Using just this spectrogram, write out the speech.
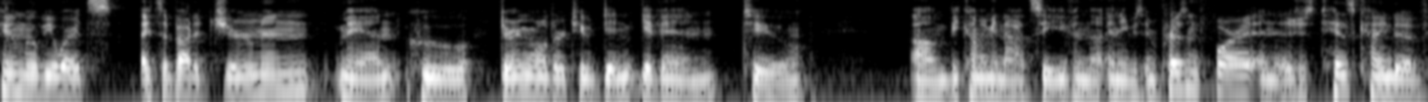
II movie where it's it's about a German man who during World War II didn't give in to um, becoming a Nazi, even though and he was imprisoned for it, and it was just his kind of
